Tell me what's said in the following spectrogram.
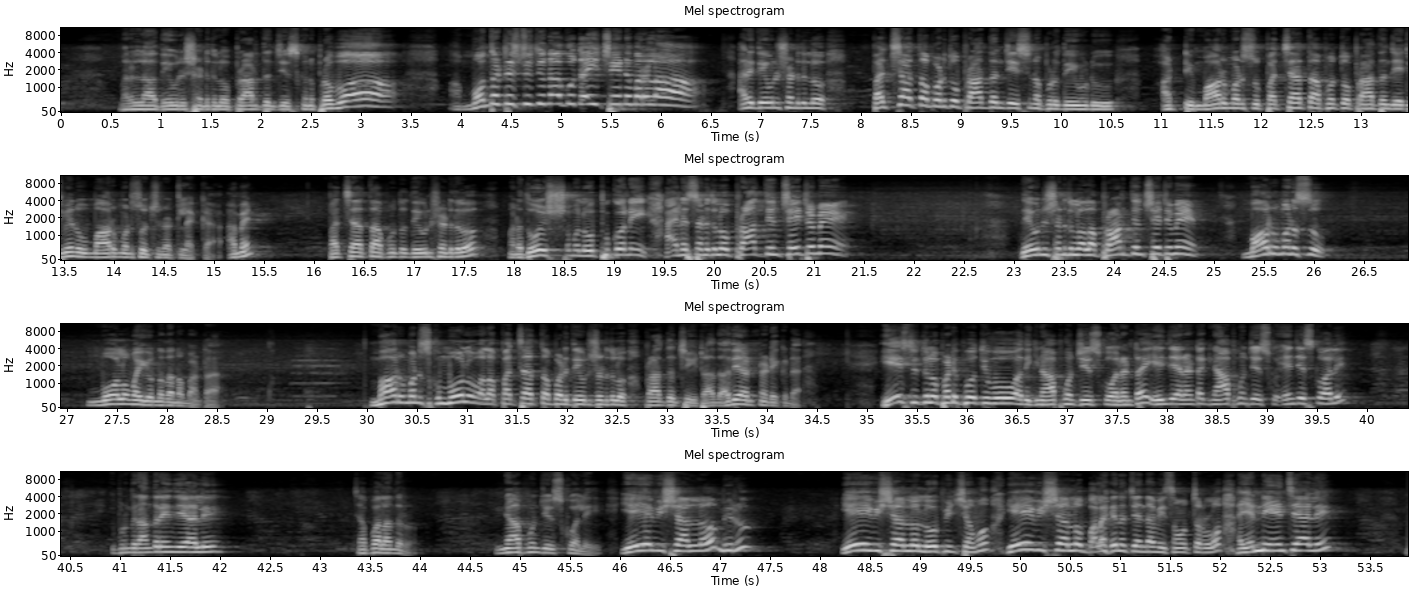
మరలా దేవుని సన్నిధిలో ప్రార్థన చేసుకుని ప్రభా ఆ మొదటి స్థితి నాకు దయచేయండి మరలా అని దేవుని సన్నిధిలో పశ్చాత్తాపడుతూ ప్రార్థన చేసినప్పుడు దేవుడు అట్టి మారు మనసు పశ్చాత్తాపంతో ప్రార్థన చేయటమే నువ్వు మారు మనసు వచ్చినట్లు లెక్క. ఆమెన్? పశ్చాత్తాపంతో దేవుని సన్నిధిలో మన దోషములు ఒప్పుకొని ఆయన సన్నిధిలో ప్రార్థన చేయటమే. దేవుని సన్నిధిలో అలా ప్రార్థన చేయటమే మారు మనసు మూలమై ఉన్నదన్నమాట. మారు మనసుకు మూలం అలా పశ్చాత్తాపడి దేవుని సన్నిధిలో ప్రార్థన చేయట. అది అదే అంటున్నాడు ఇక్కడ. ఏ స్థితిలో పడిపోతివో అది జ్ఞాపకం చేసుకోవాలంట. ఏం చేయాలంట? జ్ఞాపకం చేసుకో ఏం చేసుకోవాలి? ఇప్పుడు మీరు అందరూ ఏం చేయాలి? చెప్పాలి అందరూ. జ్ఞాపకం చేసుకోవాలి. ఏ ఏ విషయాల్లో మీరు ఏ ఏ విషయాల్లో లోపించామో ఏ ఏ విషయాల్లో బలహీన చెందాము ఈ సంవత్సరంలో అవన్నీ ఏం చేయాలి?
